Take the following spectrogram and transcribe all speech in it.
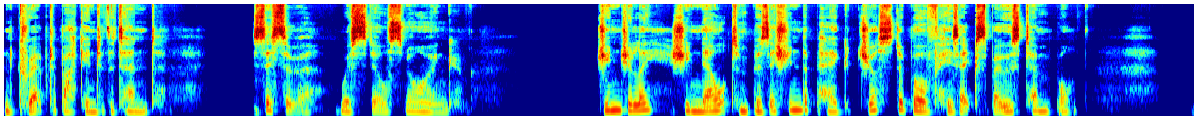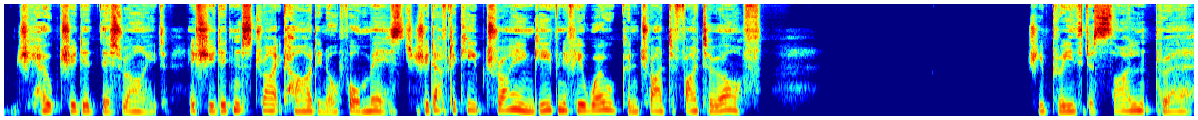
and crept back into the tent. Sisera was still snoring. Gingerly, she knelt and positioned the peg just above his exposed temple. She hoped she did this right. If she didn't strike hard enough or missed, she'd have to keep trying even if he woke and tried to fight her off. She breathed a silent prayer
